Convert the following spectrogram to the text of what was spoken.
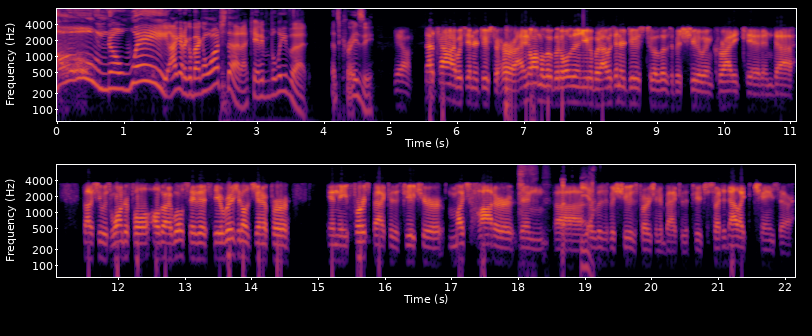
oh no way! I got to go back and watch that. I can't even believe that. That's crazy. Yeah, that's how I was introduced to her. I know I'm a little bit older than you, but I was introduced to Elizabeth Shue in Karate Kid, and uh, thought she was wonderful. Although I will say this: the original Jennifer in the first Back to the Future much hotter than uh, yeah. Elizabeth Shue's version of Back to the Future. So I did not like the change there.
